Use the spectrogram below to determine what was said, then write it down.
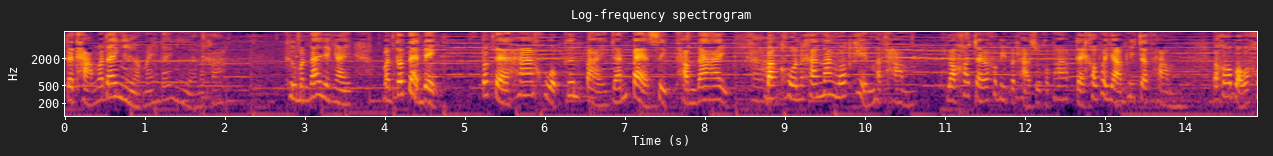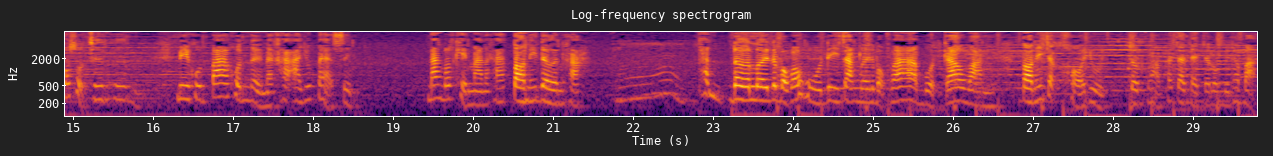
แต่ถามว่าได้เหงื่อไหมได้เหงื่อนะคะ คือมันได้ยังไง มันตั้งแต่เด็กตั้งแต่ห้าขวบขึ้นไปยัน80ทำได้ค่ะบางคนนะคะนั่งรถเข็นมาทำเราเข้าใจว่าเขามีปัญหาสุขภาพ แต่เขาพยายามที่จะทำแล้วเขาก็บอกว่าเขาสดชื่นขึ้น มีคุณป้าคนหนึ่งนะคะ อายุ80 นั่งรถเข็นมานะคะ ตอนนี้เดินค่ะอืมท่านเดินเลยเลยบอกว่าโหดีจังเลยบอกว่าบวชเก้าวัน ตอนนี้จะขออยู่จนกว่าพระอาจารย์ใหญ่จะลงบิณฑบาต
